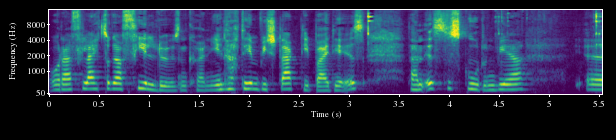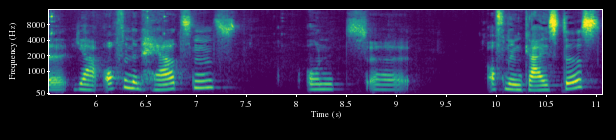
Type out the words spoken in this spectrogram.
oder vielleicht sogar viel lösen können, je nachdem, wie stark die bei dir ist, dann ist es gut. Und wir äh, ja offenen Herzens und äh, offenen Geistes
